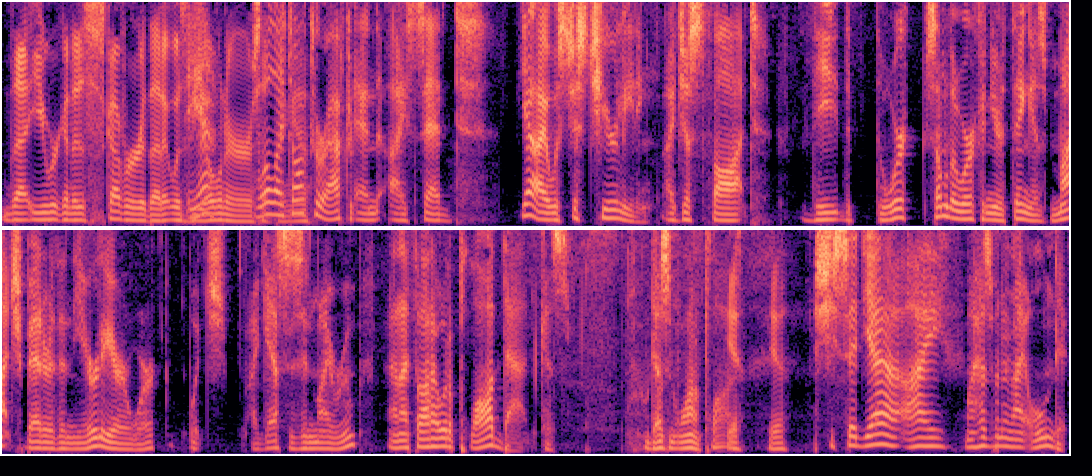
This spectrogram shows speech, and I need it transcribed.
that you were going to discover that it was the Yeah. owner or something. Well, I talked to her after and I said, yeah, I was just cheerleading. I just thought the, the, the work, some of the work in your thing is much better than the earlier work, which I guess is in my room. And I thought I would applaud that because who doesn't want applause? Yeah, yeah. She said, "Yeah, I my husband and I owned it."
